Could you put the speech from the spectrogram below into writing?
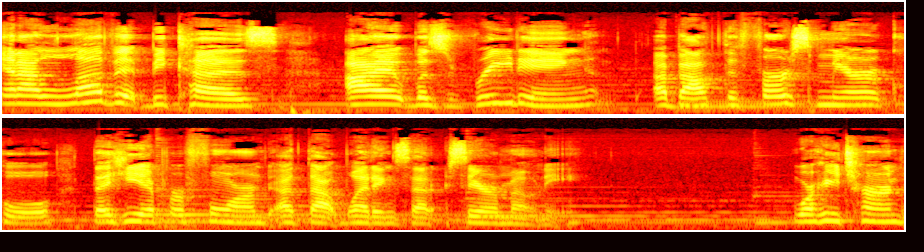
And I love it because I was reading about the first miracle that he had performed at that wedding ceremony where he turned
